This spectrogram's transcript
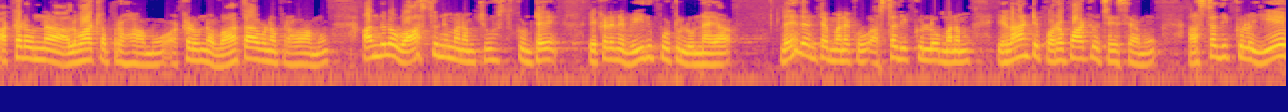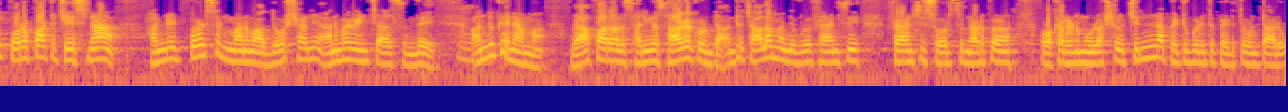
అక్కడ ఉన్న అలవాట్ల ప్రభావము అక్కడ ఉన్న వాతావరణ ప్రభావము అందులో వాస్తుని మనం చూసుకుంటే ఎక్కడైనా వీధి పోటులు ఉన్నాయా? లేదంటే మనకు అష్టదిక్కుల్లో మనం ఎలాంటి పొరపాట్లు చేశాము? అష్టదిక్కుల్లో ఏ పొరపాటు చేసినా హండ్రెడ్ పర్సెంట్ మనం ఆ దోషాన్ని అనుభవించాల్సిందే. అందుకనే అమ్మ వ్యాపారాలు సరిగా సాగకుండా అంటే చాలా మంది ఇప్పుడు ఫ్యాన్సీ ఫ్యాన్సీ స్టోర్స్ నడప ఒక రెండు మూడు లక్షలు చిన్న పెట్టుబడితో పెడుతూ ఉంటారు.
